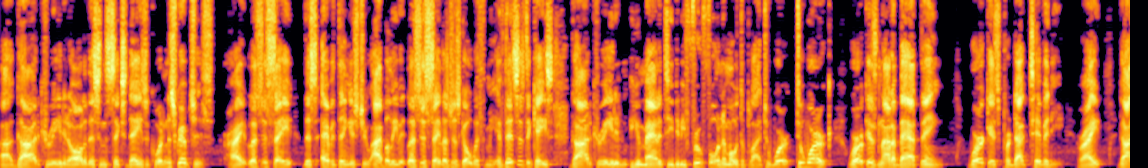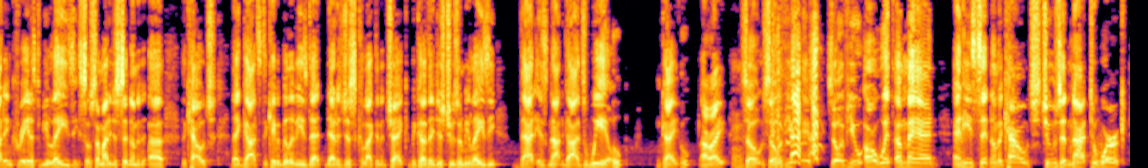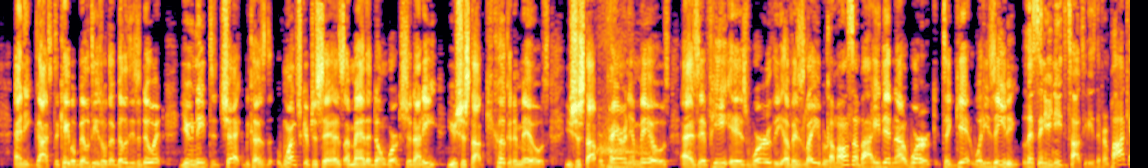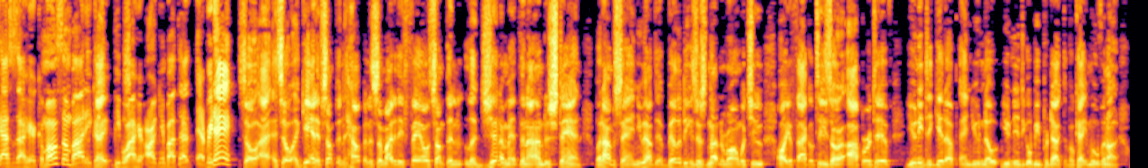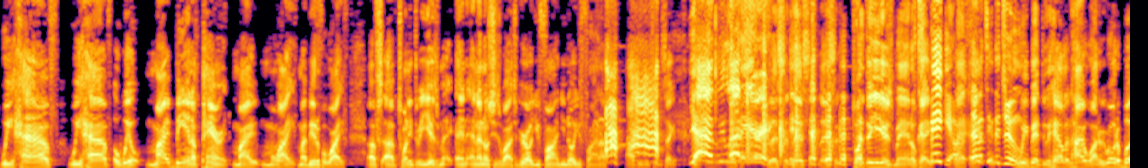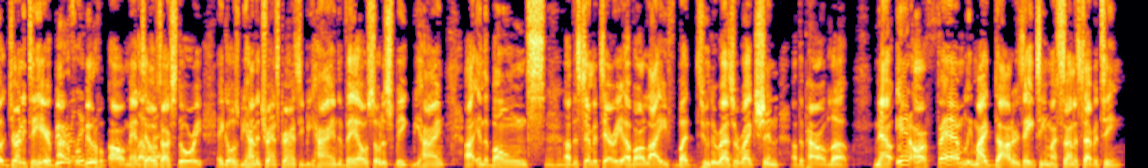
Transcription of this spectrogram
Uh, God created all of this in six days according to scriptures, right? Let's just say this, everything is true. I believe it. Let's just say, let's just go with me. If this is the case, God created humanity to be fruitful and to multiply, to work, to work. Work is not a bad thing. Work is productivity, right? God didn't create us to be lazy. So somebody just sitting on the, uh, the couch that got the capabilities that, that is just collecting a check because they just choosing to be lazy. That is not God's will. Oop. Okay. Oop. All right. Mm. So, so if you, if, so if you are with a man and he's sitting on the couch choosing not to work and he got the capabilities or the abilities to do it, you need to check because one scripture says a man that don't work should not eat. You should stop cooking the meals. You should stop preparing him meals as if he is worthy of his labor. Come on, somebody. He did not work to get what he's eating. Listen, you need to talk to these different podcasters out here. Come on, somebody. Okay. People out here arguing about that every day. So, I, so again, if something happened to somebody, they fail, something legitimate, then I understand. But I'm saying you have the abilities. There's nothing wrong with you. All your faculties are operative. You need to get up and you know, you need to go be productive. Okay. Moving on. We have, we have a will. My being a parent, my wife, my beautiful wife of, of 23 years, and, and I know she's watching. Girl, you fine. You know you fine. I, I'll be with you in a second. Yes, we let her hear it. Listen, listen, listen. 23 years, man. Okay. Speaking on the Hey, hey, 17th of June. We've been through hell and high water. We wrote a book, Journey to Here. Beautiful, really? beautiful. Oh man, Love tells that. our story. It goes behind the transparency, behind the veil, so to speak, behind, uh, in the bones Mm-hmm. of the cemetery of our life, but to the resurrection of the power of love. Now, in our family, my daughter's 18, my son is 17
